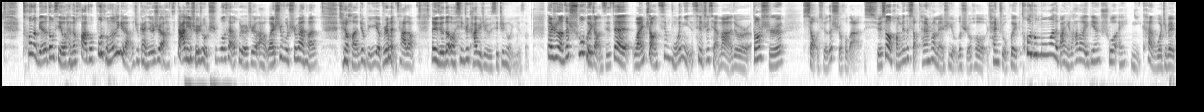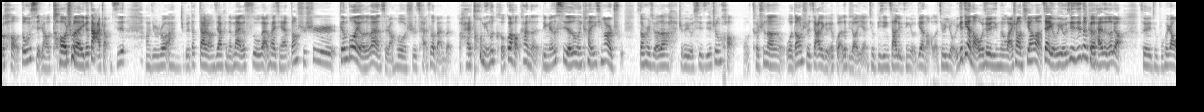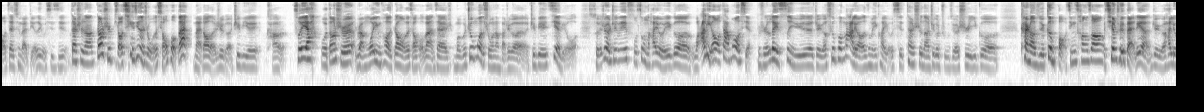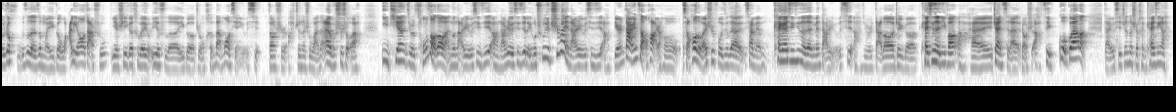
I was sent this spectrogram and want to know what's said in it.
吞了别的东西以后，还能化作不同的力量，就感觉是啊，就大力水手吃菠菜，或者是啊，王师傅吃饭团。这好像这比喻也不是很恰当。那就觉得哇，星之卡比这游戏真有意思。但是呢，再说回掌机，在玩掌机模拟器之前吧，就是当时。小学的时候吧，学校旁边的小摊上面是有的时候摊主会偷偷摸摸的把你拉到一边，说：“哎，你看我这边有个好东西。”然后掏出来一个大掌机啊，就是说啊，你这个大大掌机啊，可能卖个四五百块钱。当时是跟 Boy Advance，然后是彩色版本，还透明的壳，怪好看的，里面的细节都能看得一清二楚。当时觉得这个游戏机真好。可是呢，我当时家里也管的比较严，就毕竟家里已经有电脑了，就有一个电脑我就已经能玩上天了，再有个游戏机那可还得了，所以就不会让我再去买别的游戏机。但是呢，当时比较庆幸的是，我的小伙伴买到了这个 GBA Color，所以啊，我当时软磨硬泡，让我的小伙伴在某个周末的时候呢，把这个 GBA 借给我。随着 GBA 附送的还有一个瓦里奥大冒险，就是类似于这个 Super Mario 的这么一款游戏，但是呢，这个主角是一个看上去更饱经沧桑、千锤百炼，这个还留着胡子的这么一个瓦里奥大叔，也是一个特别有意思的一个这种横版冒险游戏。当时啊，真的是玩的爱不释手啊。一天就是从早到晚都拿着游戏机啊，拿着游戏机了以后出去吃饭也拿着游戏机啊，别人大人讲话，然后小号的玩师傅就在下面开开心心的在里面打着游戏啊，就是打到这个开心的地方啊，还站起来表示啊自己过关了，打游戏真的是很开心啊。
